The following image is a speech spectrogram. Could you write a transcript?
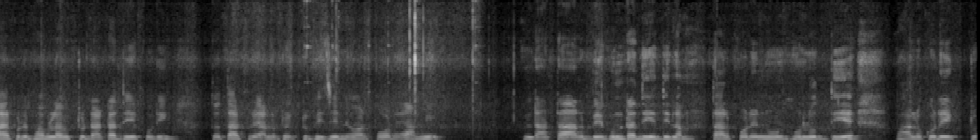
তারপরে ভাবলাম একটু ডাটা দিয়ে করি। তো তারপরে আলুটা একটু ভেজে নেওয়ার পরে আমি ডাটা আর বেগুনটা দিয়ে দিলাম। তারপরে নুন, হলুদ দিয়ে ভালো করে একটু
